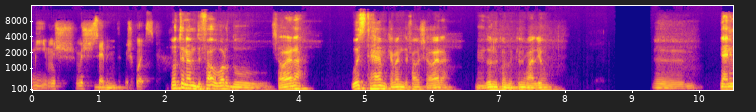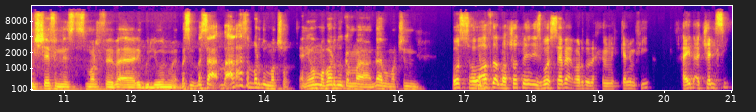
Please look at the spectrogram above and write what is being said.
مش مش ثابت مش كويس. توتنهام دفاعه برضو شوارع. ويست هام كمان دفاعه شوارع. يعني دول اللي كنا بنتكلم عليهم. يعني مش شايف إن استثمار في بقى ريجيلون بس بس على حسب برضو الماتشات. يعني هم برضو كان لعبوا ماتشين. بص هو أفضل ماتشات من الأسبوع السابع برضو اللي إحنا بنتكلم فيه. هيبقى تشيلسي.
